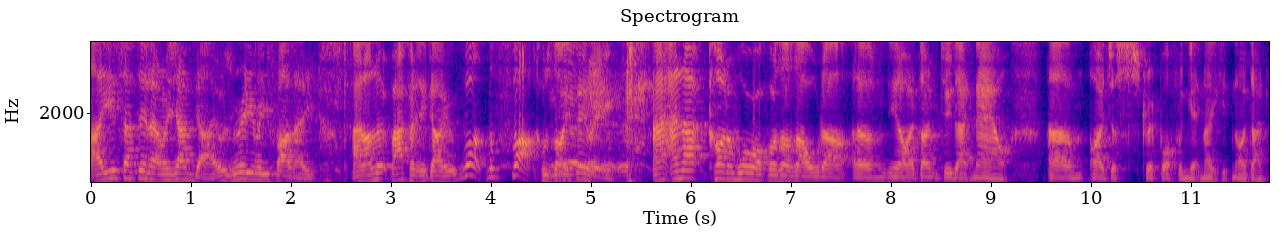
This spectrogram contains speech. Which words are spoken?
I used to have to do that when I was younger. It was really, really funny. And I look back at it and go, what the fuck was I doing? yeah, yeah. And, and that kind of wore off as I was older. Um, you know, I don't do that now. Um, I just strip off and get naked. No, I don't.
